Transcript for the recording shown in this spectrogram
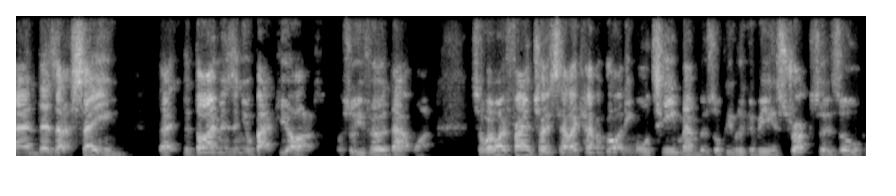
And there's that saying that the diamonds in your backyard. I'm sure you've heard that one. So when my franchise say like haven't got any more team members or people who can be instructors or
